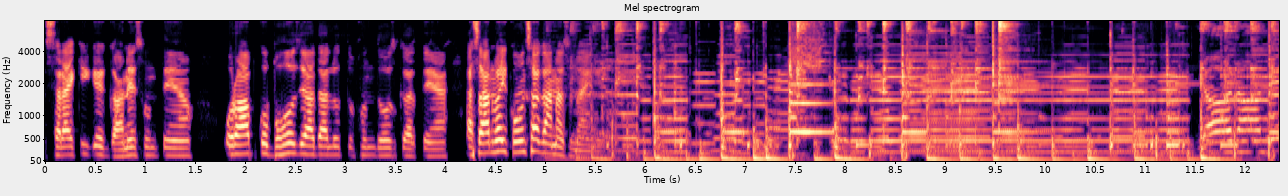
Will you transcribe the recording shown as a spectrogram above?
سرائکی کے گانے سنتے ہیں۔ اور آپ کو بہت زیادہ لطف اندوز کرتے ہیں۔ احسان بھائی، کون سا گانا سنائیں گے؟ یاراں دی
